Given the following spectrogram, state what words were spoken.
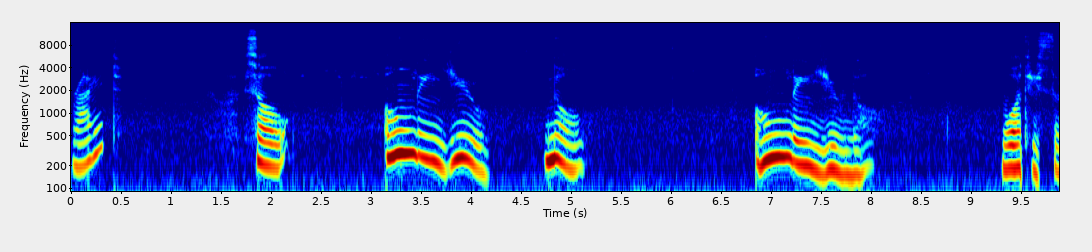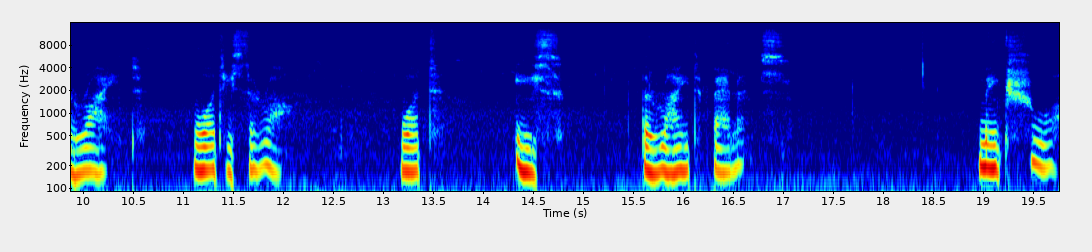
right? So only you know, only you know what is the right, what is the wrong. what is the right balance. Make sure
